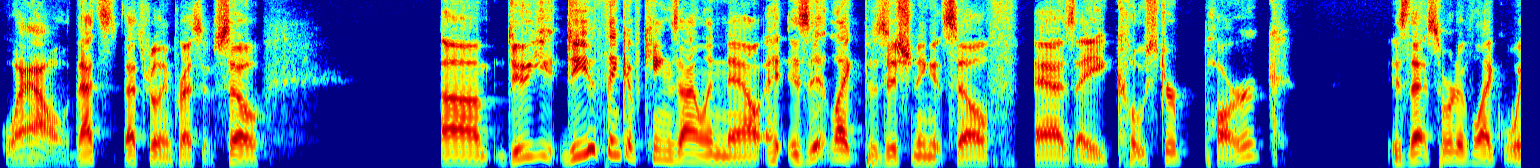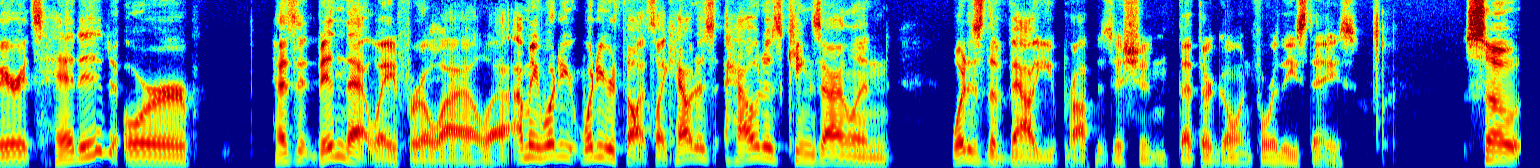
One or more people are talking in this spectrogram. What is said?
wow, that's that's really impressive. So, um, do you do you think of Kings Island now? Is it like positioning itself as a coaster park? Is that sort of like where it's headed, or has it been that way for a while? I mean, what are your what are your thoughts? Like, how does how does Kings Island? What is the value proposition that they're going for these days? So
